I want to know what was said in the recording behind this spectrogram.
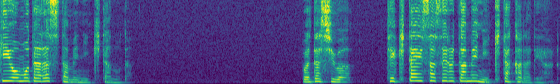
剣をもたらすために来たのだ。私は敵対させるために来たからである。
